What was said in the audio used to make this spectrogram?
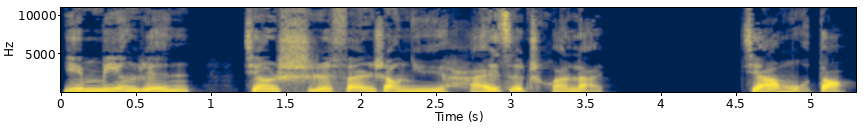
因命人将石帆上女孩子传来。贾母道：“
